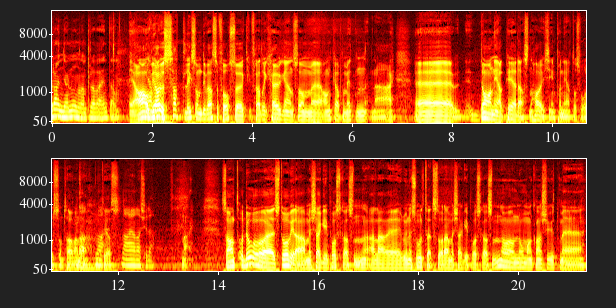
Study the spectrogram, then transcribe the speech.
Brann gjør nå når de prøver å hente ham. Ja, og vi har jo sett liksom diverse forsøk. Fredrik Haugen som eh, anker på midten. Nei. Eh, Daniel Pedersen har jo ikke imponert oss voldsomt, har han det. Mathias? Nei, han har ikke det. Nei. Sant? Og da eh, står vi der med skjegget i postkassen, eller Rune Soltvedt står der med skjegget i postkassen, og nå man kanskje ut med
